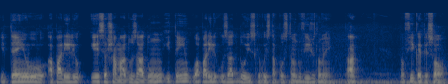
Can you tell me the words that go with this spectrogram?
e tem o aparelho, esse é chamado usado 1 e tem o aparelho usado 2, que eu vou estar postando o vídeo também, tá? Então fica aí pessoal,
